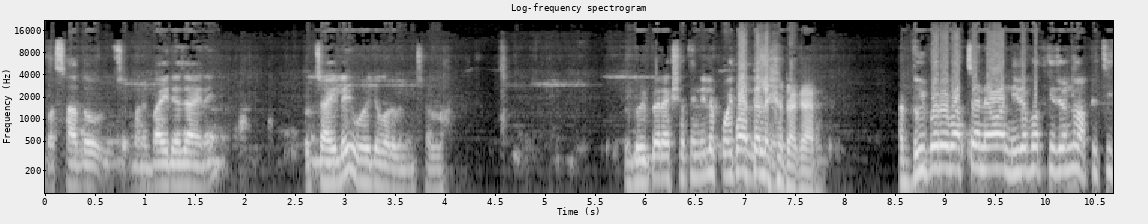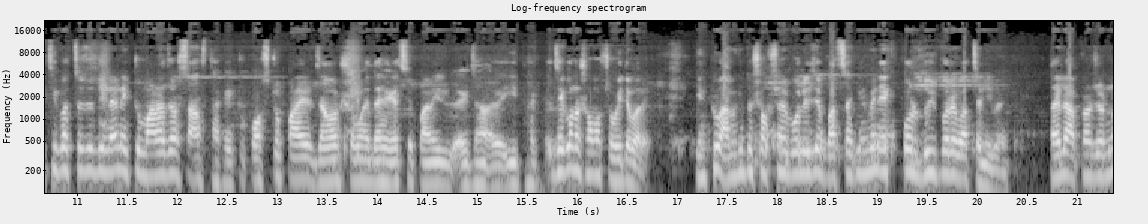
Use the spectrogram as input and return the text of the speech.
বা ছাদও মানে বাইরে যায় নাই তো চাইলেই উড়াইতে পারবেন ইনশাল্লাহ দুই পেয়ার একসাথে নিলে পঁয়তাল্লিশশো টাকার। আর দুই পেয়ারের বাচ্চা নেওয়া নিরাপদ কি জন্য? আপনি চিচি বাচ্চা যদি নেন, একটু মারা যাওয়ার চান্স থাকে, একটু কষ্ট পায়, যাওয়ার সময় দেখা গেছে পানির ই থাকে, যে কোনো সমস্যা হইতে পারে। কিন্তু আমি কিন্তু সবসময় বলি যে বাচ্চা কিনবেন, এক পর দুই পরে বাচ্চা নিবেন। তাইলে আপনার জন্য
